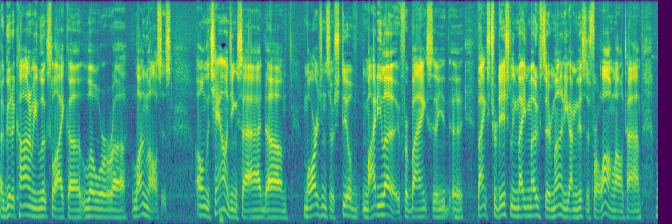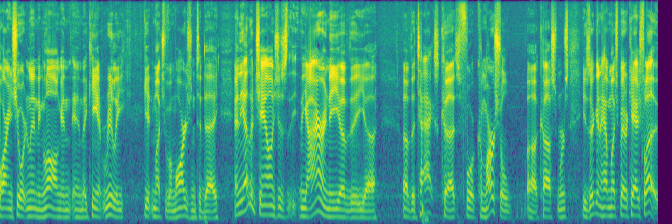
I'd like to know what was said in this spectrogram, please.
a good economy looks like uh, lower uh, loan losses. On the challenging side, um, margins are still mighty low for banks. Uh, uh, banks traditionally made most of their money. I mean, this is for a long, long time, borrowing short and lending long, and, and they can't really get much of a margin today. And the other challenge is the, the irony of the uh, of the tax cuts for commercial uh, customers is they're going to have much better cash flow.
